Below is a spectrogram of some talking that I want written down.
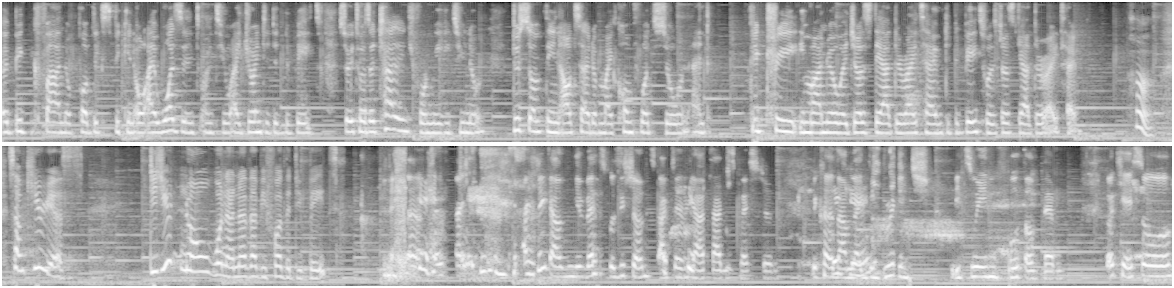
a big fan of public speaking, or I wasn't until I joined the debate. So it was a challenge for me to, you know, do something outside of my comfort zone. And Victory, Emmanuel were just there at the right time. The debate was just there at the right time. Huh. So I'm curious. Did you know one another before the debate? I, I, think I'm in the best position to actually answer this question because okay. I'm like the bridge between both of them. Okay, so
